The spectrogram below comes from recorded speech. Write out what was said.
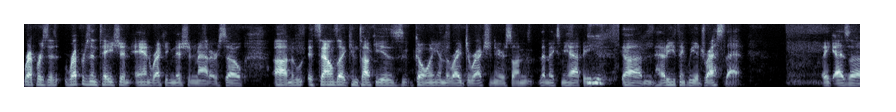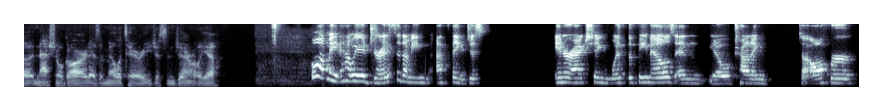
represent representation and recognition matter. So um it sounds like Kentucky is going in the right direction here. So I'm, that makes me happy. Um how do you think we address that? Like as a National Guard, as a military, just in general, yeah. Well, I mean, how we address it, I mean, I think just interaction with the females and, you know, trying to offer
